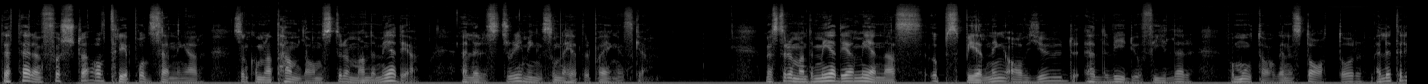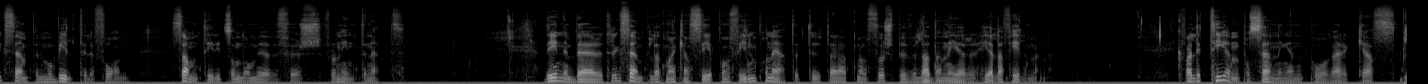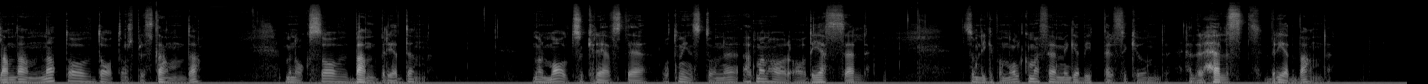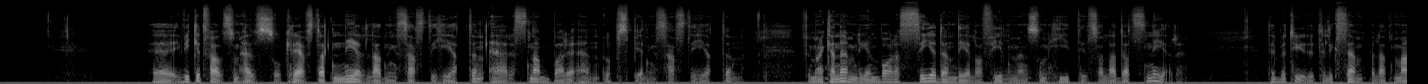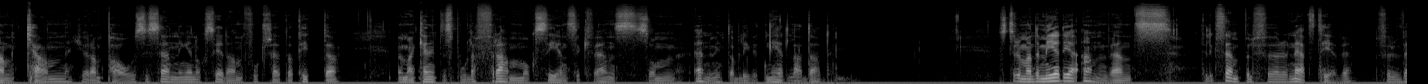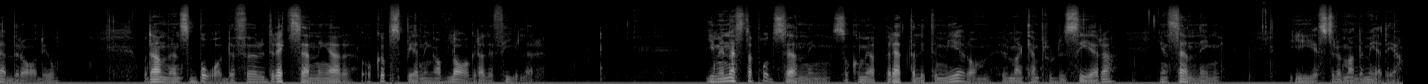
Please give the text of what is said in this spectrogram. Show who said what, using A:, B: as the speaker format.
A: Detta är den första av tre poddsändningar som kommer att handla om strömmande media, eller streaming som det heter på engelska. Med strömmande media menas uppspelning av ljud eller videofiler på mottagarens dator eller till exempel mobiltelefon samtidigt som de överförs från internet. Det innebär till exempel att man kan se på en film på nätet utan att man först behöver ladda ner hela filmen. Kvaliteten på sändningen påverkas bland annat av datorns prestanda men också av bandbredden. Normalt så krävs det åtminstone att man har ADSL som ligger på 0,5 megabit per sekund eller helst bredband. Eh, I vilket fall som helst så krävs det att nedladdningshastigheten är snabbare än uppspelningshastigheten. För man kan nämligen bara se den del av filmen som hittills har laddats ner. Det betyder till exempel att man kan göra en paus i sändningen och sedan fortsätta titta. Men man kan inte spola fram och se en sekvens som ännu inte har blivit nedladdad. Strömmande media används till exempel för nät-tv, för webbradio och det används både för direktsändningar och uppspelning av lagrade filer. I min nästa poddsändning så kommer jag att berätta lite mer om hur man kan producera en sändning i strömmande media.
